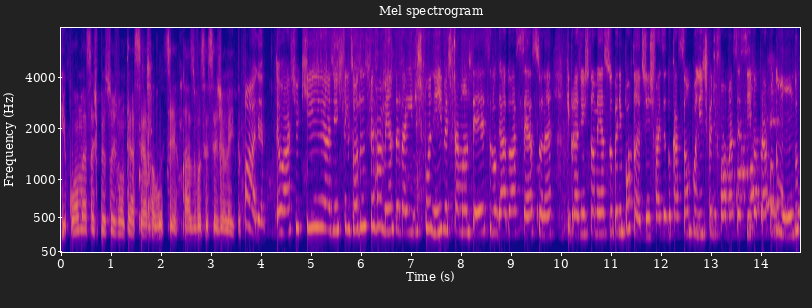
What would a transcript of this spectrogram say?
E como essas pessoas vão ter acesso a você, caso você seja eleita? Olha, eu acho que a gente tem todas as ferramentas aí disponíveis para manter esse lugar do acesso, né? Que para a gente também é super importante. A gente faz educação política de forma acessível para todo mundo.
